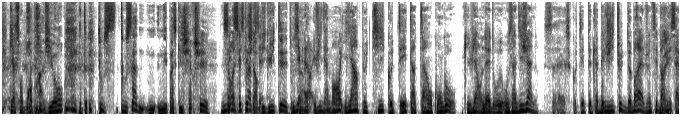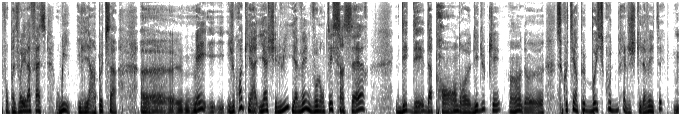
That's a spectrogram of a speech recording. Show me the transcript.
qui a son propre avion. Tout, tout ça n'est pas ce qu'il cherchait. C'est plein d'ambiguïté, tout ça. Alors évidemment, il y a un petit côté Tintin au Congo qui vient en aide aux, indigènes. Ce côté peut-être la belgitude de Brel, je ne sais pas, mais ça, il faut pas se voiler la face. Oui, il y a un peu de ça. Euh, mais je crois qu'il y, y, a chez lui, il y avait une volonté sincère d'aider, d'apprendre, d'éduquer. Hein, de, ce côté un peu boy scout belge qu'il avait été. Hmm.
